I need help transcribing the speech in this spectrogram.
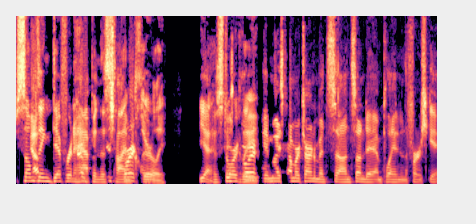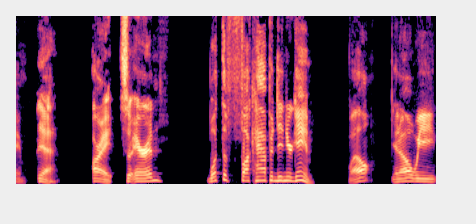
something different happened this time, Historically. clearly. Yeah, historically. Historically, in my summer tournaments on Sunday, I'm playing in the first game. Yeah. All right. So Aaron, what the fuck happened in your game? Well, you know, we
